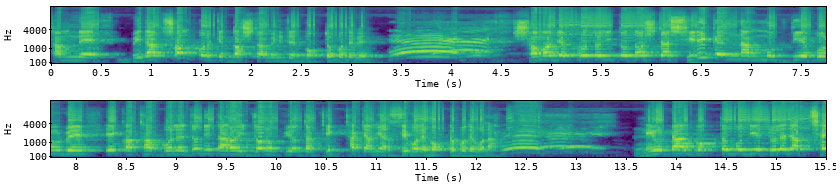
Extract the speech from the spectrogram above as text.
সামনে বিদাত সম্পর্কে দশটা মিনিটের বক্তব্য দেবে সমাজে প্রচলিত দশটা শিরিকের নাম মুখ দিয়ে বলবে এ কথা বলে যদি তার ওই জনপ্রিয়তা ঠিক থাকে আমি আর জীবনে বক্তব্য দেব না। নিউটাল বক্তব্য দিয়ে চলে যাচ্ছে।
